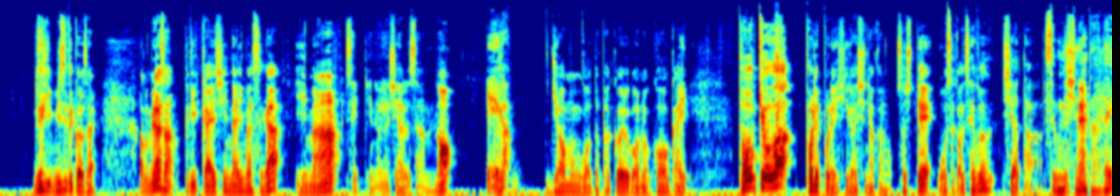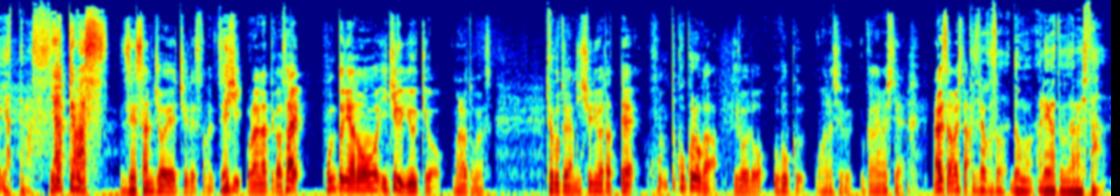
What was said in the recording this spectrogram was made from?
ぜひ見せてください。あの皆さん繰り返しになりますが今関野義治さんの映画縄文号とパクール号の公開東京はポレポレ東中野そして大阪はセブンシアターね、セブンシアターでやってます。やってます絶賛上映中ですので、ぜひご覧になってください。本当にあの、生きる勇気をもらうと思います。ということで、2週にわたって、本当心がいろいろ動くお話を伺いまして、ありがとうございましたこ。ちらこそどうもありがとうございました。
